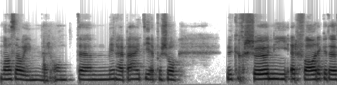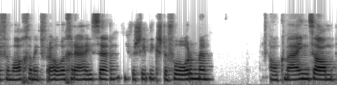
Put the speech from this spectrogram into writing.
was auch immer. Und ähm, wir haben beide eben schon wirklich schöne Erfahrungen dürfen machen mit Frauenkreisen in verschiedensten Formen, auch gemeinsam.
